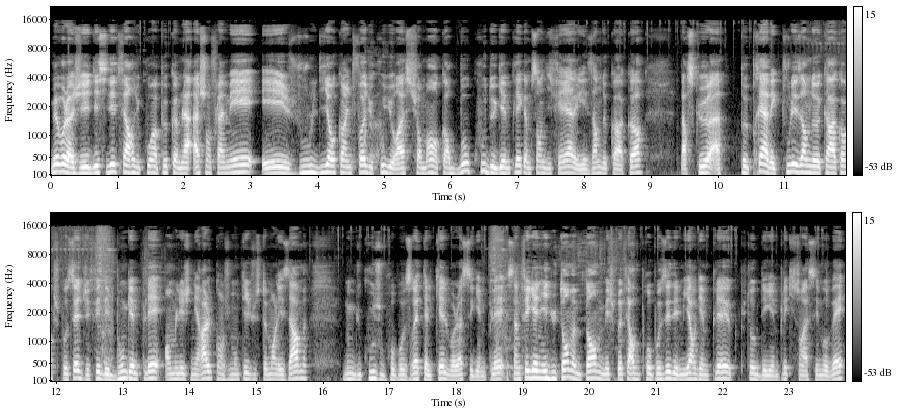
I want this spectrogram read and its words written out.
Mais voilà, j'ai décidé de faire du coup un peu comme la hache enflammée. Et je vous le dis encore une fois, du coup, il y aura sûrement encore beaucoup de gameplay comme ça en différé avec les armes de corps à corps. Parce que à peu près avec tous les armes de corps à corps que je possède, j'ai fait des bons gameplays en mêlée générale quand je montais justement les armes. Donc du coup, je vous proposerai tel quel, voilà, ces gameplays. Ça me fait gagner du temps en même temps, mais je préfère vous proposer des meilleurs gameplays plutôt que des gameplays qui sont assez mauvais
